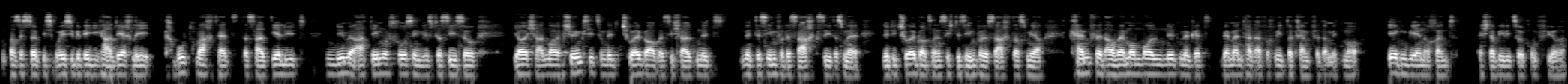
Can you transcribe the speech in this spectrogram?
Und das ist so etwas, wo unsere Bewegung halt wirklich kaputt gemacht hat, dass halt die Leute nicht mehr an Demos gekommen sind, weil es für sie so, ja, ist halt mal schön gewesen, um nicht in die Schule zu gehen, aber es ist halt nicht, nicht der Sinn von der Sache gewesen, dass man nicht in die Schule geht, sondern es ist der Sinn von der Sache, dass wir kämpfen, auch wenn wir mal nicht mögen, wir müssen halt einfach weiter kämpfen, damit wir irgendwie noch eine stabile Zukunft führen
